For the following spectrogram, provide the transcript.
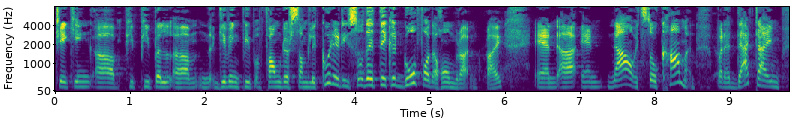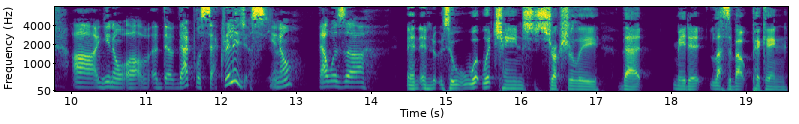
taking, uh, pe- people, um, giving people, founders some liquidity so that they could go for the home run, right? And, uh, and now it's so common. But at that time, uh, you know, uh, th- that was sacrilegious, you know? That was, uh, and and so what what changed structurally that made it less about picking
